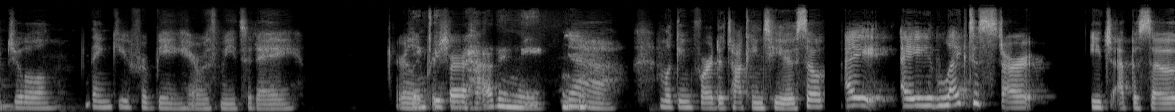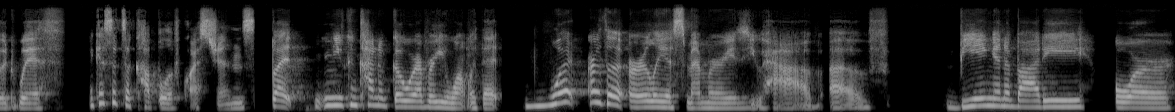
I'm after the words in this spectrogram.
Jewel, thank you for being here with me today. I really Thank you for it. having me. Yeah. Mm-hmm. I'm looking forward to talking to you. So I I like to start each episode with I guess it's a couple of questions, but you can kind of go wherever you want with it. What are the earliest memories you have of being in a body or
